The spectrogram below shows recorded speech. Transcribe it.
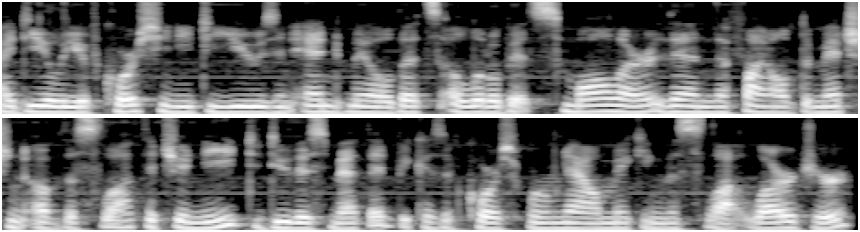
Ideally, of course, you need to use an end mill that's a little bit smaller than the final dimension of the slot that you need to do this method because, of course, we're now making the slot larger.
